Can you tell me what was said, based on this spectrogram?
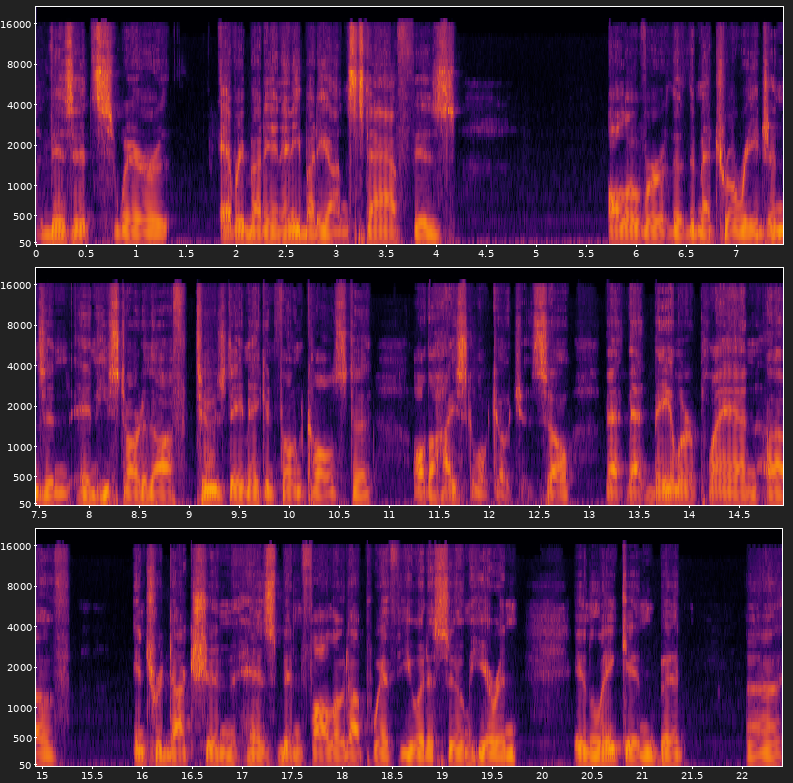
visits where everybody and anybody on staff is all over the, the metro regions and and he started off Tuesday making phone calls to all the high school coaches. So that that Baylor plan of introduction has been followed up with, you would assume here in in Lincoln. But uh,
